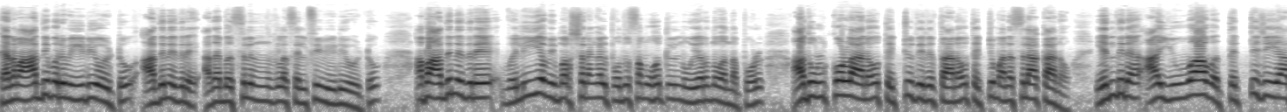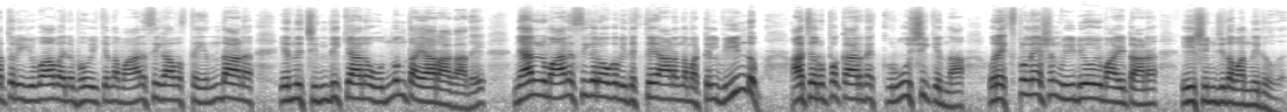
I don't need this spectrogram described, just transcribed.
കാരണം ആദ്യം ഒരു വീഡിയോ ഇട്ടു അതിനെതിരെ അതായത് ബസ്സിൽ നിന്നിട്ടുള്ള സെൽഫി വീഡിയോ ഇട്ടു. അപ്പോൾ അതിനെതിരെ വലിയ വിമർശനങ്ങൾ പൊതുസമൂഹത്തിൽ നിന്ന് ഉയർന്നു വന്നപ്പോൾ അത് ഉൾക്കൊള്ളാനോ തെറ്റു തിരുത്താനോ തെറ്റു മനസ്സിലാക്കാനോ എന്തിന് ആ യുവാവ് തെറ്റ് ചെയ്യാത്തൊരു യുവാവ് അനുഭവിക്കുന്ന മാനസികാവസ്ഥ എന്താണ് എന്ന് ചിന്തിക്കാനോ ഒന്നും തയ്യാറാകാതെ ഞാനൊരു മാനസിക രോഗ വിദഗ്ധയാണെന്ന മട്ടിൽ വീണ്ടും ആ ചെറുപ്പക്കാരനെ ക്രൂശിക്കുന്ന ഒരു എക്സ്പ്ലനേഷൻ വീഡിയോയുമായിട്ടാണ് ഈ ഷിംജിത വന്നിരുന്നത്.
